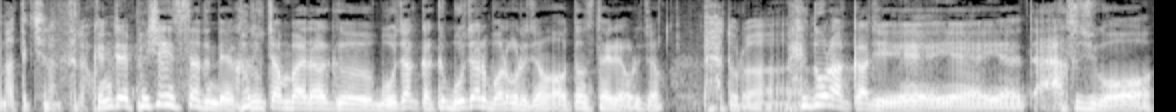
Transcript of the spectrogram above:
마뜩진 않더라고요. 굉장히 패셔니스타던데요. 가죽 잠바에다가 그 모자까 그 모자를 뭐라 그러죠? 어떤 스타일이라고 그러죠? 페도라 페도라까지 예, 예, 딱 쓰시고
